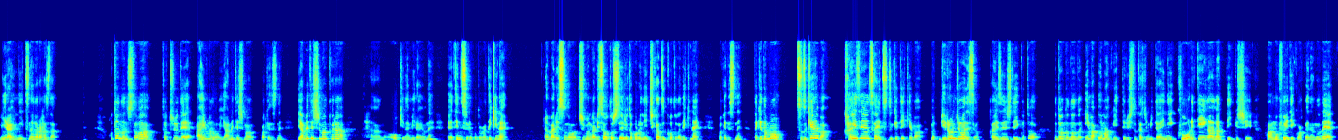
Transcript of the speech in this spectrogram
未来につながるはずだ。ほとんどの人は途中で歩むのをやめてしまうわけですね。やめてしまうから、あの大きな未来をね、手にすることができない。あまりその自分が理想としているところに近づくことができないわけですね。だけども、続ければ、改善さえ続けていけば、まあ、理論上はですよ、改善していくと、どんどんどんどん今うまくいってる人たちみたいにクオリティが上がっていくし、ファンも増えていくわけなので、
